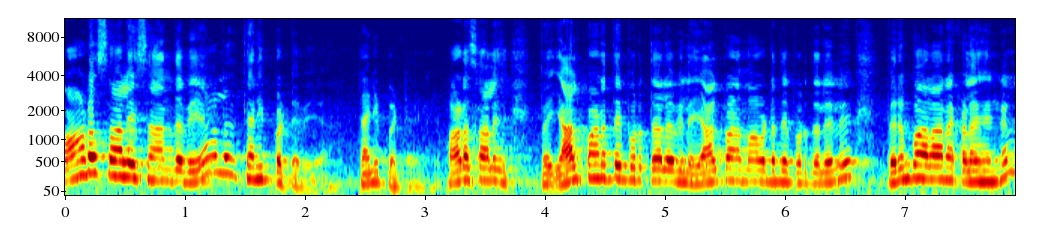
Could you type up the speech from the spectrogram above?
பாடசாலை சார்ந்தவையா அல்லது தனிப்பட்டவையா? தனிப்பட்டவைகள். பாடசாலை இப்போ யாழ்ப்பாணத்தை பொறுத்தளவில் யாழ்ப்பாண மாவட்டத்தை பொறுத்தளவில் பெரும்பாலான கழகங்கள்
